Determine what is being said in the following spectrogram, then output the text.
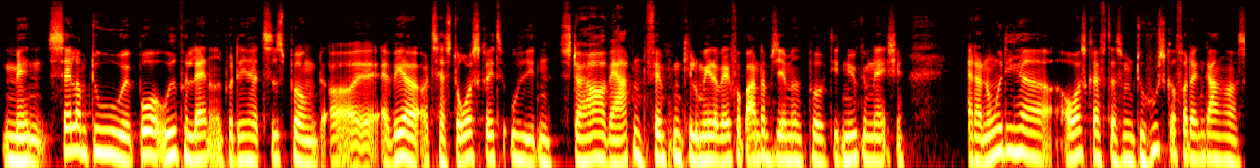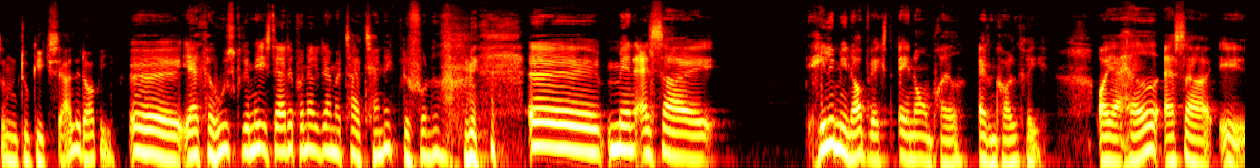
Men selvom du øh, bor ude på landet på det her tidspunkt, og øh, er ved at tage store skridt ud i den større verden, 15 km væk fra barndomshjemmet på dit nye gymnasie, er der nogle af de her overskrifter, som du husker fra den gang, og som du gik særligt op i? Øh, jeg kan huske det meste af det på nær det der med, Titanic blev fundet. øh, men altså, hele min opvækst er enormt præget af den kolde krig. Og jeg havde altså øh,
